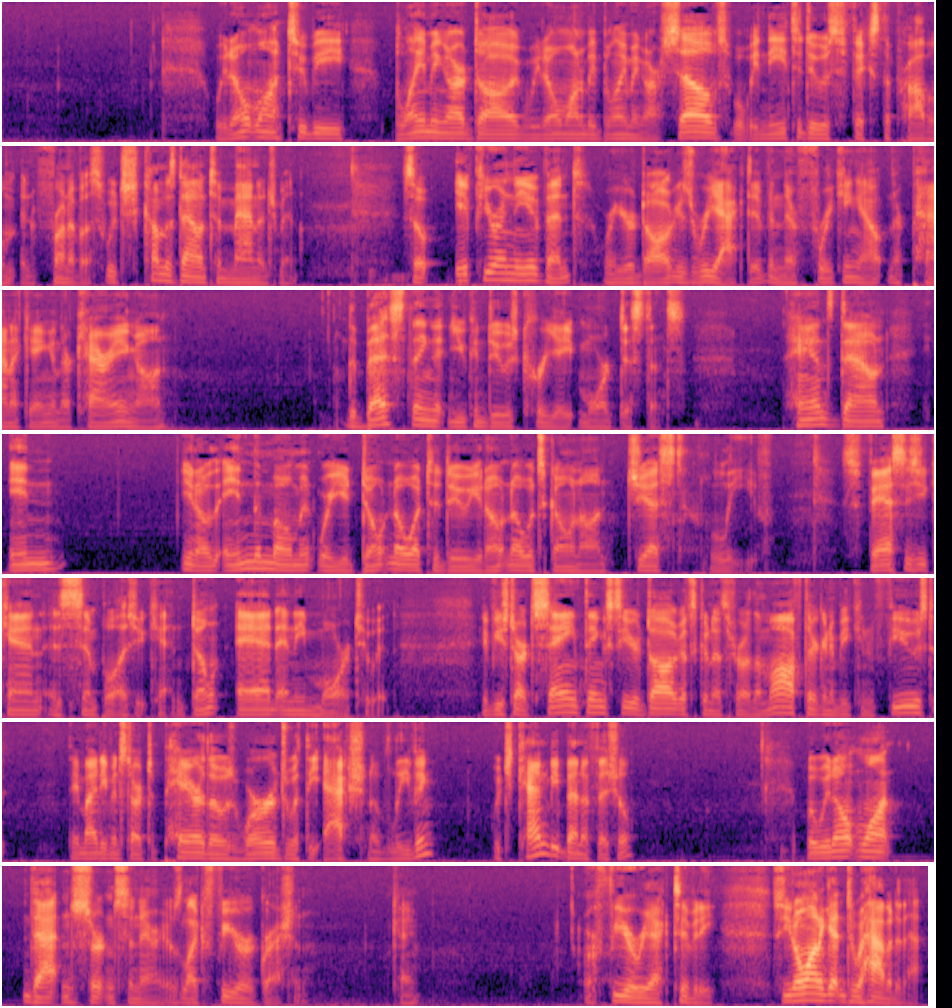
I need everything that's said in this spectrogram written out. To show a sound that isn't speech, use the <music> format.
We don't want to be blaming our dog, we don't want to be blaming ourselves. What we need to do is fix the problem in front of us, which comes down to management. So if you're in the event where your dog is reactive and they're freaking out and they're panicking and they're carrying on, the best thing that you can do is create more distance. Hands down, in you know, in the moment where you don't know what to do, you don't know what's going on, just leave. As fast as you can, as simple as you can. Don't add any more to it. If you start saying things to your dog, it's going to throw them off. They're going to be confused. They might even start to pair those words with the action of leaving, which can be beneficial. But we don't want that in certain scenarios, like fear aggression or fear reactivity. So you don't want to get into a habit of that.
